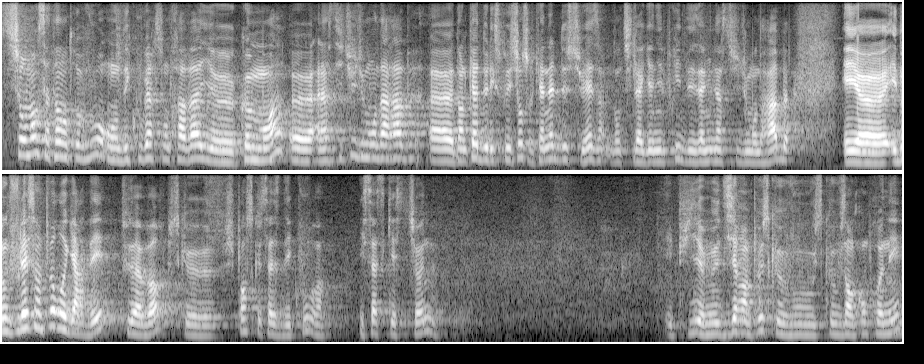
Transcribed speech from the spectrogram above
Sûrement certains d'entre vous ont découvert son travail euh, comme moi euh, à l'Institut du monde arabe euh, dans le cadre de l'exposition sur le canal de Suez dont il a gagné le prix des amis de l'Institut du monde arabe. Et, donc je vous laisse un peu regarder tout d'abord puisque je pense que ça se découvre et ça se questionne. Et puis me dire un peu ce que vous, ce que vous en comprenez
